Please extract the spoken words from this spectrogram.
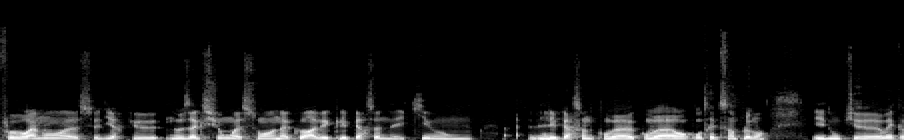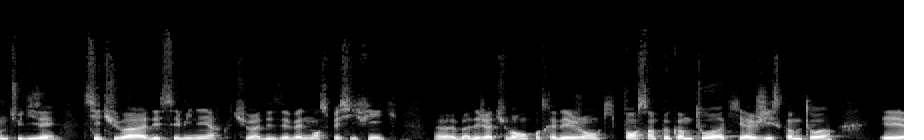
Il faut vraiment euh, se dire que nos actions elles sont en accord avec les personnes avec qui on, les personnes qu'on va qu'on va rencontrer tout simplement. Et donc euh, ouais, comme tu disais, si tu vas à des séminaires, que tu vas à des événements spécifiques, bah déjà tu vas rencontrer des gens qui pensent un peu comme toi, qui agissent comme toi, et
